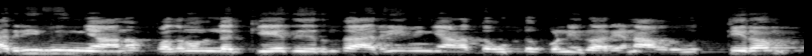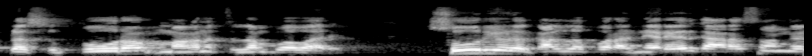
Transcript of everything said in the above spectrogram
அறிவு ஞானம் பதினொன்னுல கேது இருந்து அறிவு ஞானத்தை உண்டு பண்ணிடுவார். ஏன்னா அவர் உத்திரம் பிளஸ் பூரம் மகனத்துல தான் போவார். சூரியோட காலில் போறார். நிறைய பேருக்கு அரசாங்க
